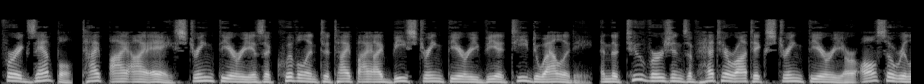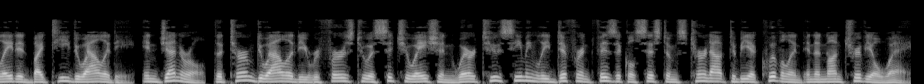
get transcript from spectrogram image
For example, type IIA string theory is equivalent to type IIB string theory via T-duality, and the two versions of heterotic string theory are also related by T-duality. In general, the term duality refers to a situation where two seemingly different physical systems turn out to be equivalent in a non-trivial way.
